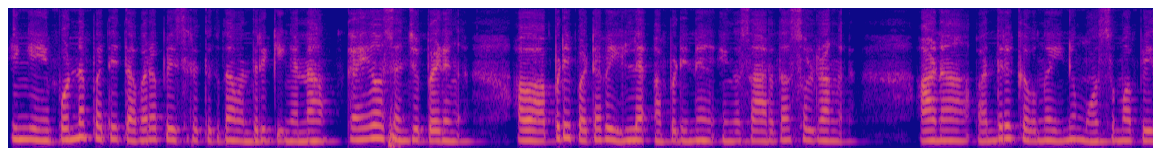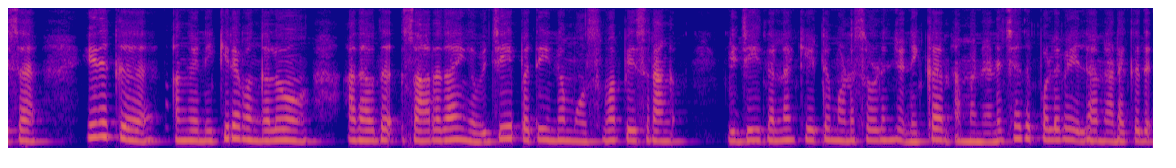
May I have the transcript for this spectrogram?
இங்க என் பொண்ணை பத்தி தவற பேசுறதுக்கு தான் வந்திருக்கீங்கன்னா தயவு செஞ்சு போயிடுங்க. அவ அப்படிப்பட்டவ இல்லை அப்படின்னு எங்க தான் சொல்றாங்க. ஆனா வந்திருக்கவங்க இன்னும் மோசமா பேச இதுக்கு அங்க நிக்கிறவங்களும் அதாவது சாரதா எங்கள் விஜயை பத்தி இன்னும் மோசமா பேசுறாங்க. விஜய் இதெல்லாம் கேட்டு மனசோடஞ்சு நிக்க நம்ம நினைச்சது போலவே எல்லாம் நடக்குது.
